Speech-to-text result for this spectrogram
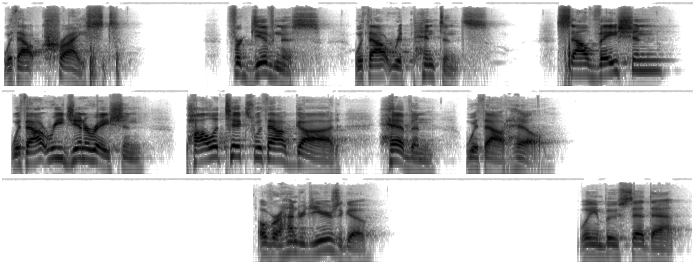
without Christ, forgiveness without repentance, salvation without regeneration, politics without God, heaven without hell. Over a hundred years ago, William Booth said that.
